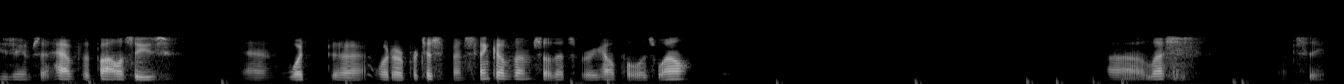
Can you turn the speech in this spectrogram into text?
museums that have the policies and what uh, what our participants think of them. So that's very helpful as well. Uh, less. Let's see.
